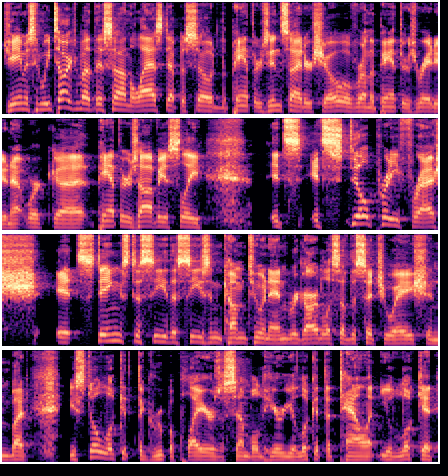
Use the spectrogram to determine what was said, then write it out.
Jameson, we talked about this on the last episode of the Panthers Insider Show over on the Panthers Radio Network. Uh, Panthers obviously it's it's still pretty fresh. It stings to see the season come to an end, regardless of the situation. But you still look at the group of players assembled here. You look at the talent. You look at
